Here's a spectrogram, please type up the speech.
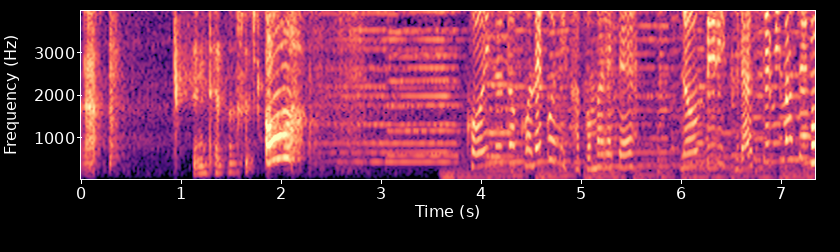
なあ！っ子犬と子猫に囲まれてのんびり暮らしてみませんか？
